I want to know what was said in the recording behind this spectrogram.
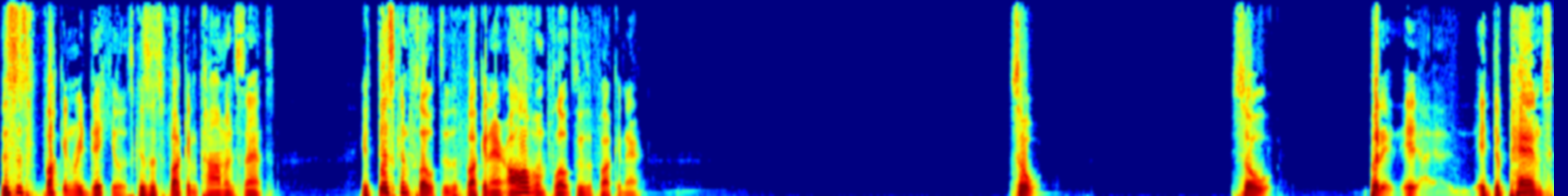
This is fucking ridiculous because it's fucking common sense. If this can float through the fucking air, all of them float through the fucking air. So So, but it, it it depends.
